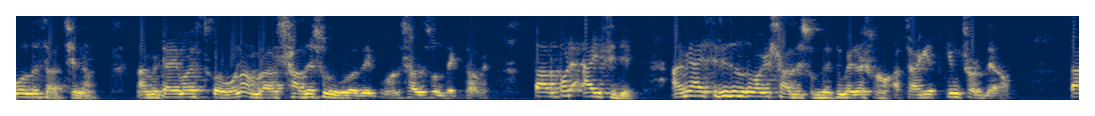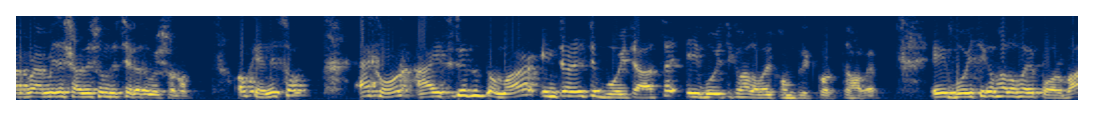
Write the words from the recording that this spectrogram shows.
বলতে চাচ্ছি না। আমি টাইম ওয়েস্ট করব না, আমরা সাজেশনগুলো দেখব সাজেশন দেখতে হবে। তারপরে আইসিডি আমি আইসিডির জন্য তোমাকে সাজেশন দিই, তুমি এটা শোনো। আচ্ছা আগে স্ক্রিনশট দাও তারপর আমি যে সাজেশন দিচ্ছি এটা তুমি শোনো। ওকে নিছো? এখন আইসিটিতে তোমার ইন্টারের যে বইটা আছে, এই বই থেকে ভালোভাবে কমপ্লিট করতে হবে। এই বই থেকে ভালোভাবে পড়বা।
